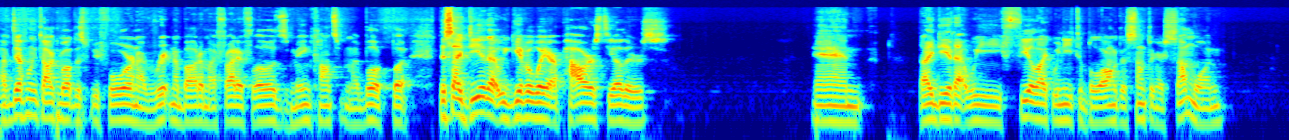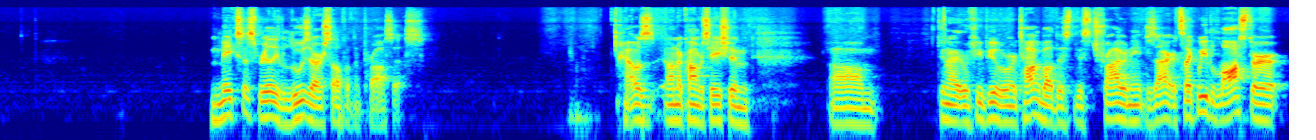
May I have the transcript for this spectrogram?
I've definitely talked about this before and I've written about it in my Friday Flows, the main concept of my book. But this idea that we give away our powers to others and the idea that we feel like we need to belong to something or someone makes us really lose ourselves in the process. I was on a conversation, um, you know, a few people when we were talking about this this tribe and innate desire. It's like we lost our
